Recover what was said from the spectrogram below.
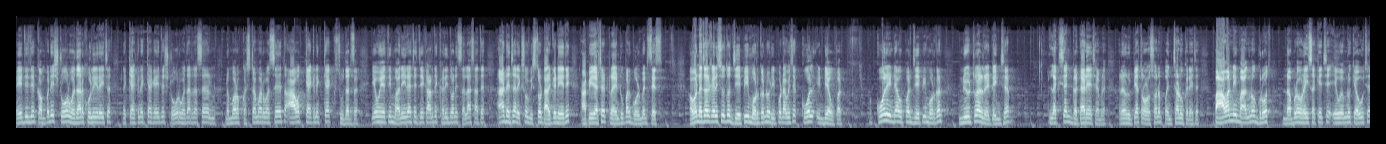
અહીંથી જે કંપની સ્ટોર વધારે ખોલી રહી છે. એટલે ક્યાંક ને ક્યાંક અહીંથી સ્ટોર વધારે થશે નંબર ઓફ કસ્ટમર વધશે, તો આવક ક્યાંક ને ક્યાંક સુધરશે. એવું અહીંથી માની રહ્યા છે, જે કારણથી ખરીદવાની સલાહ સાથે આઠ હજાર એકસો વીસનો ટાર્ગેટ અહીંથી આપી રહ્યા છે ટ્રેન્ડ ઉપર ગોલ્ડમેન સેસ હવે નજર કરીશું તો જેપી મોર્ગનનો રિપોર્ટ આવે છે કોલ ઇન્ડિયા ઉપર. કોલ ઇન્ડિયા ઉપર જેપી મોર્ગન ન્યુટ્રલ રેટિંગ છે. લક્ષ્યાંક ઘટાડ્યા છે એમણે અને રૂપિયા ત્રણસો ને પંચાણું કરે છે. પાવરની માંગનો ગ્રોથ નબળો રહી શકે છે એવું એમનું કહેવું છે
